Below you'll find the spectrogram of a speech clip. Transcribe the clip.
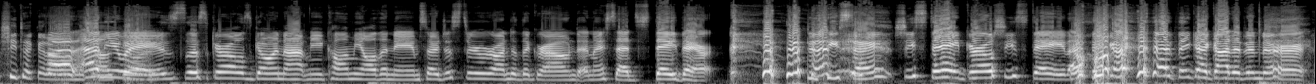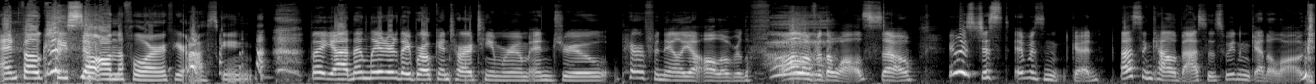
She took it but on. the calculus. anyways, this girl's going at me, calling me all the names. So I just threw her onto the ground and I said, "Stay there." Did she stay? she stayed, girl. She stayed. I think I, I think I got it into her. And folks, she's still on the floor if you're asking. But yeah, then later they broke into our team room and drew paraphernalia all over the all over the walls. So it was just it wasn't good. Us in Calabasas, we didn't get along.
